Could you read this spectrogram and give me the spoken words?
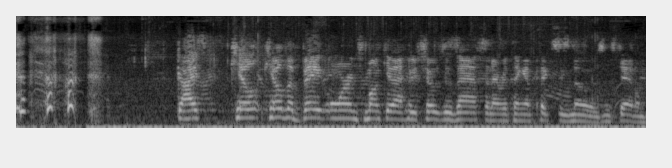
Guys, kill kill the big orange monkey that who shows his ass and everything and picks his nose and get him.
